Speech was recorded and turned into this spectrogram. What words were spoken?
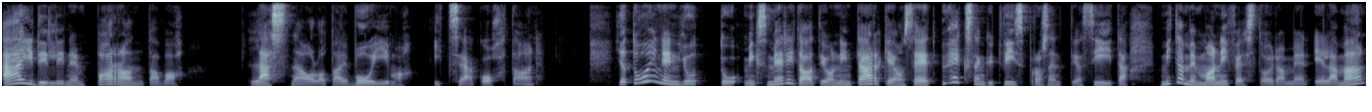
äidillinen parantava läsnäolo tai voima itseä kohtaan. Ja toinen juttu, miksi meditaatio on niin tärkeä, on se, että 95 prosenttia siitä, mitä me manifestoidaan meidän elämään,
